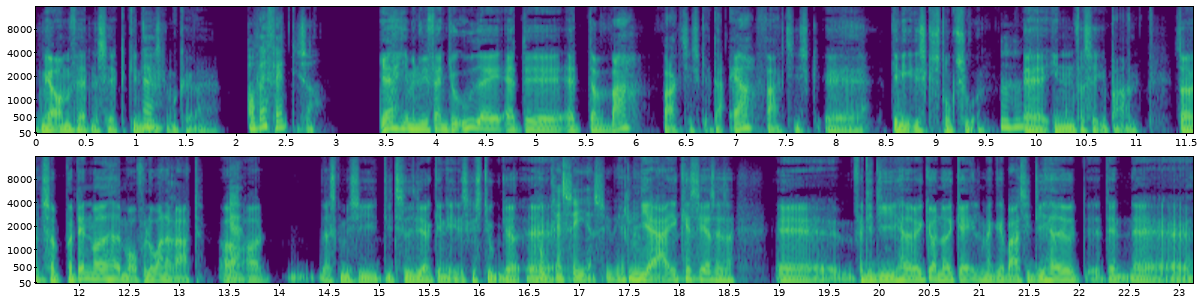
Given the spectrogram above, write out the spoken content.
et mere omfattende sæt genetiske ja. markører. Ja. Og hvad fandt de så? Ja, jamen vi fandt jo ud af, at, øh, at der var faktisk, at der er faktisk øh, genetisk struktur Mm-hmm. øh, inden for zebraen. Så, så på den måde havde morfologerne ret, og, Ja. og hvad skal man sige, de tidligere genetiske studier... Øh, Øh, kasseres i virkeligheden. ja, ikke kan se altså, øh, fordi de havde jo ikke gjort noget galt, man kan bare sige, de havde jo den, øh,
